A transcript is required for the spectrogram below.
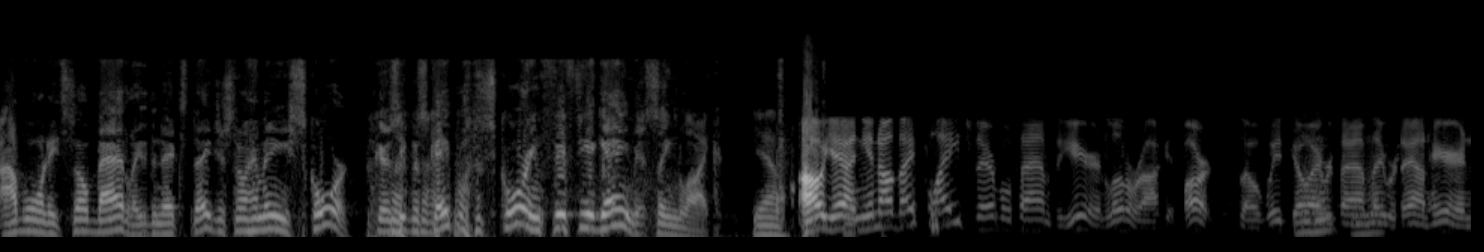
I wanted so badly the next day just to know how many he scored because he was capable of scoring 50 a game, it seemed like. Yeah. Oh yeah, and you know they played several times a year in Little Rock at Barton, so we'd go Mhm, every time they were down here and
